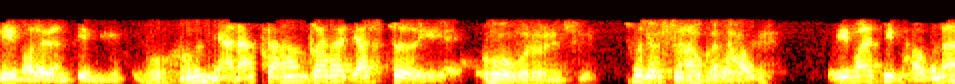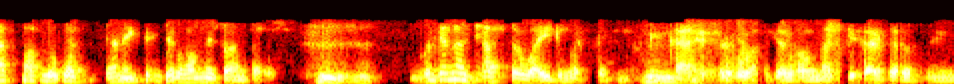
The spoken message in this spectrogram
हे मला गणती नाही. हो. म्हणून ज्ञानाचा अहंकार हा जास्त हे आहे. हो बरोबर प्रेमाची भावनात्मक लोक असतात त्यांच्या भावनेचा अहंकार असतो पण त्यांना जास्त वाईट वाटतं. काय प्रभू आमच्या भावना स्वीकार करत नाही.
